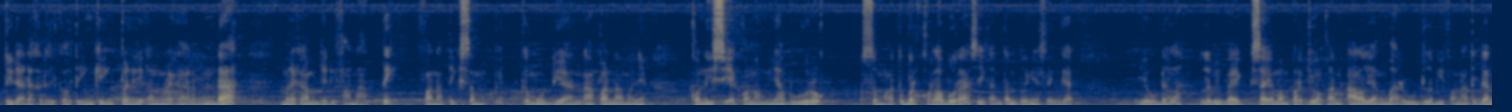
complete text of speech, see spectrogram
tidak ada critical thinking pendidikan mereka rendah mereka menjadi fanatik fanatik sempit kemudian apa namanya kondisi ekonominya buruk semua itu berkolaborasi kan tentunya sehingga ya udahlah lebih baik saya memperjuangkan hal yang baru lebih fanatik dan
